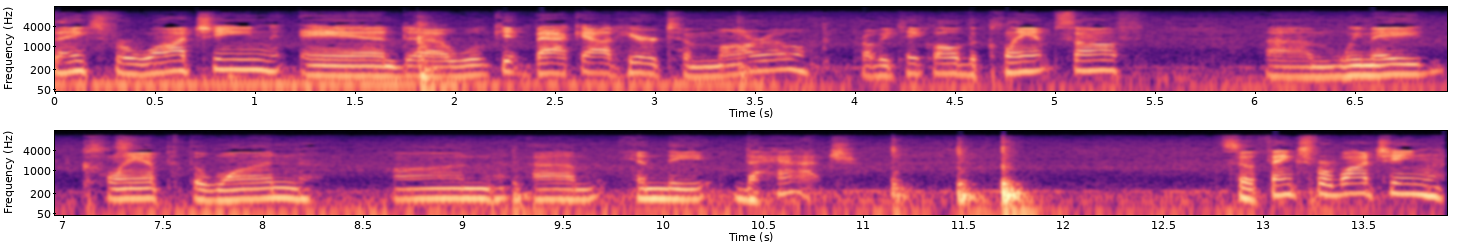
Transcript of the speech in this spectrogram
Thanks for watching, and uh, we'll get back out here tomorrow. Probably take all the clamps off. Um, we may clamp the one on um, in the the hatch. So thanks for watching.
